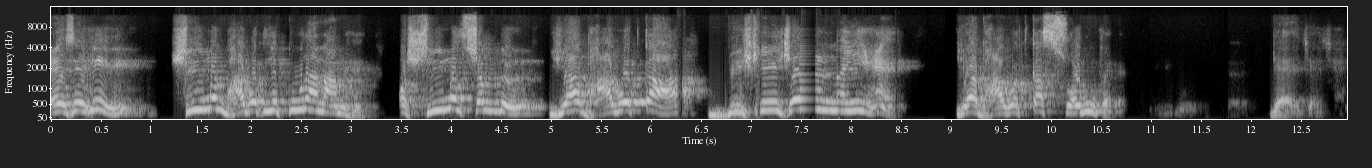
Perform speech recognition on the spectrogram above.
ऐसे ही श्रीमद भागवत ये पूरा नाम है, और श्रीमद शब्द यह भागवत का विशेषण नहीं है यह भागवत का स्वरूप है। जय जय जय।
